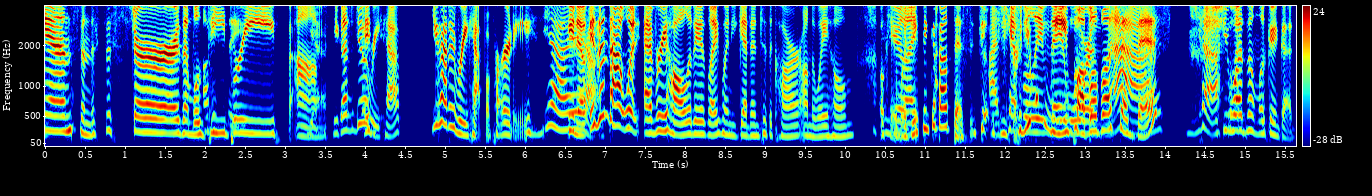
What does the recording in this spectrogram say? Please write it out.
aunts and the sisters and we'll Obviously. debrief um yeah, you got to do a it- recap. You got to recap a party Yeah, you know yeah. isn't that what every holiday is like when you get into the car on the way home okay what do you think about this Do- I do- can't could you believe they believe blah blah blah said this Yeah, she wasn't looking good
